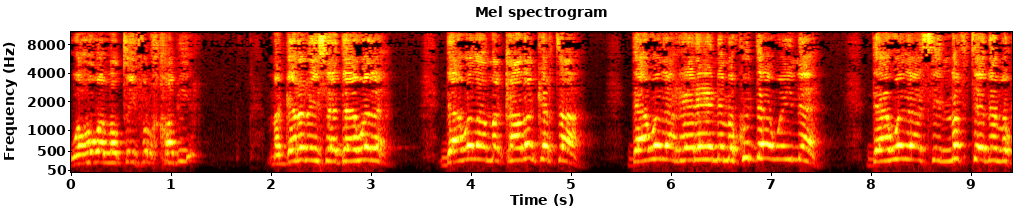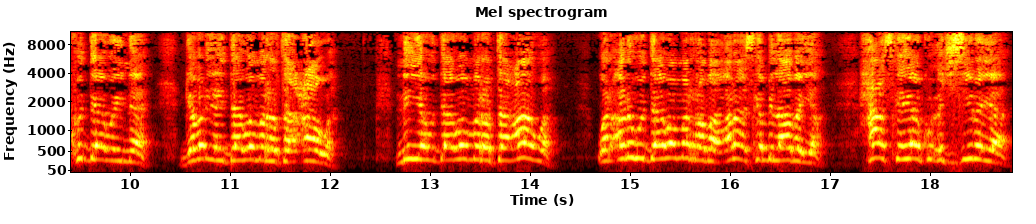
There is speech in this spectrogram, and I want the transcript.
wa huwa latiifu alkhabiir ma garanaysaa daawada? Daawadaa ma qaadan kartaa? Daawada reeraheenna ma ku daaweynaa? Daawadaasi nafteenna ma ku daaweynaa? Gabar yahay daawo ma rabtaa caawa. Nin yahu daawo ma rabtaa caawa. War anigu daawo ma rabaa anaa iska bilaabaya. Xaaskaygaan ku xijisiinayaa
